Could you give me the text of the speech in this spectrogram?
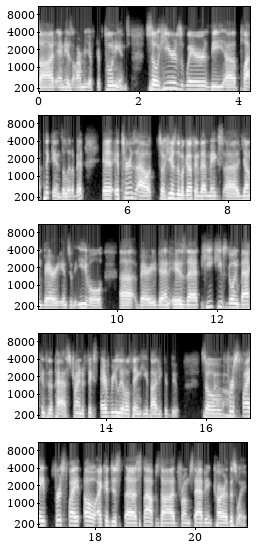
Zod and his army of Kryptonians. So here's where the uh, plot thickens a little bit. It, it, turns out, so here's the MacGuffin that makes uh, young Barry into the evil uh, Barry. Then is that he keeps going back into the past, trying to fix every little thing he thought he could do. So Uh-huh. first fight, first fight. Oh, I could just uh, stop Zod from stabbing Kara this way.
